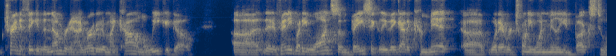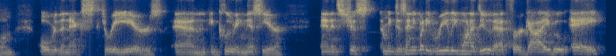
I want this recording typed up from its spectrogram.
I'm trying to think of the number now. I wrote it in my column a week ago. Uh, that if anybody wants them, basically they got to commit uh, whatever 21 million bucks to them over the next three years, and including this year. And it's just, I mean, does anybody really want to do that for a guy who, A,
